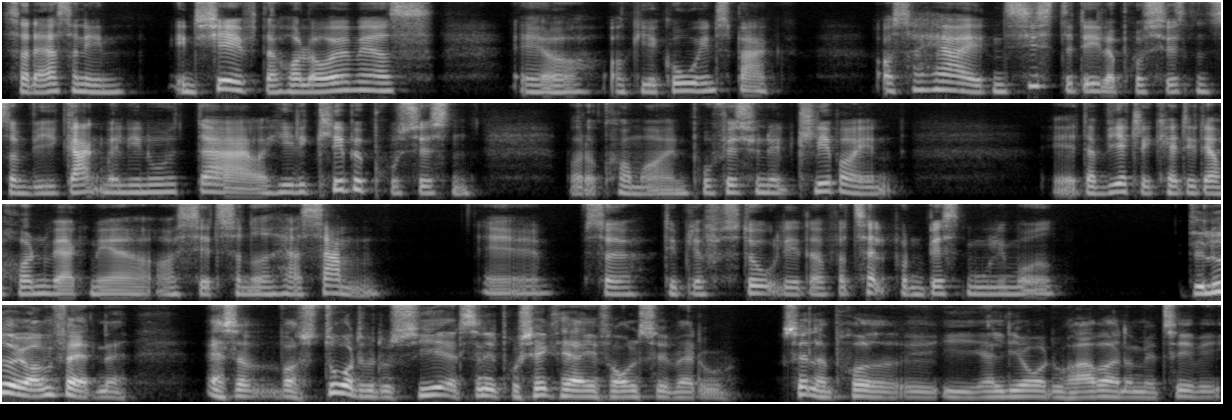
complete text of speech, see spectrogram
Så der er sådan en, en chef, der holder øje med os øh, og, og giver god indspark. Og så her i den sidste del af processen, som vi er i gang med lige nu, der er jo hele klippeprocessen, hvor der kommer en professionel klipper ind, øh, der virkelig kan det der håndværk med at, at sætte sådan noget her sammen, øh, så det bliver forståeligt og fortalt på den bedst mulige måde. Det lyder jo omfattende. Altså, hvor stort vil du sige, at sådan et projekt her er i forhold til, hvad du selv har prøvet i alle de år, du har arbejdet med tv?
